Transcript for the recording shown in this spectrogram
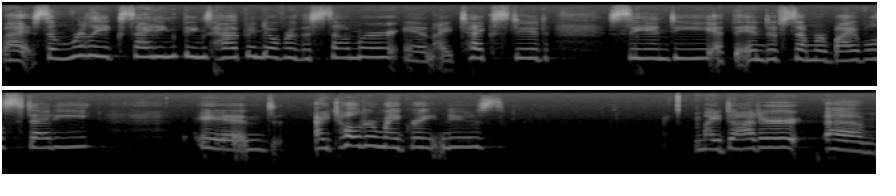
But some really exciting things happened over the summer, and I texted Sandy at the end of summer Bible study, and I told her my great news. My daughter, um,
